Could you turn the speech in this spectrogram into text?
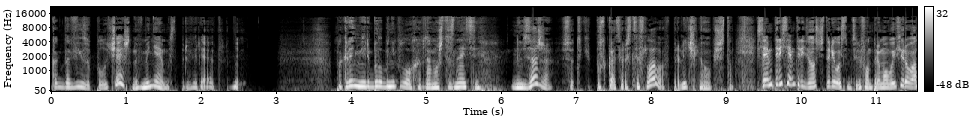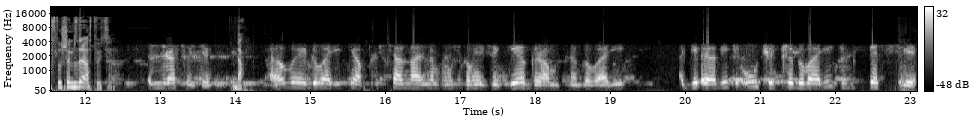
когда визу получаешь, на вменяемость проверяют. Нет? По крайней мере, было бы неплохо, потому что, знаете, нельзя же все-таки пускать Ростислава в приличное общество. 7373948, телефон прямого эфира, вас слушаем. Здравствуйте. Здравствуйте. Да. Вы говорите о профессиональном русском языке, грамотно говорить. Э, Ведь учатся говорить в детстве.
